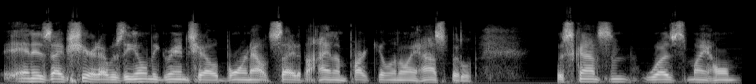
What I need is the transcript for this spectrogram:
And as I've shared, I was the only grandchild born outside of the Highland Park, Illinois hospital. Wisconsin was my home.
